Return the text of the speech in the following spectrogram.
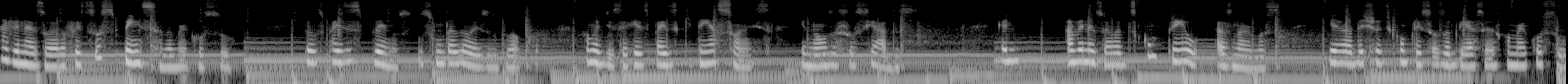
a Venezuela foi suspensa do Mercosul pelos países plenos, os fundadores do bloco. Como eu disse, aqueles países que têm ações e não os associados. Ele a Venezuela descumpriu as normas e ela deixou de cumprir suas obrigações com o Mercosul,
